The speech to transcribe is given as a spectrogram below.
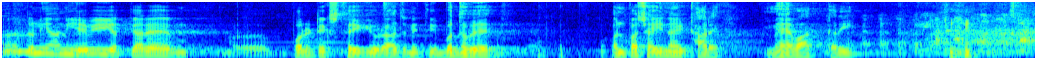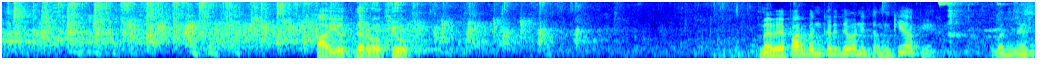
દુનિયાની એવી અત્યારે પોલિટિક્સ થઈ ગયું, રાજનીતિ બધવે. અને પાછા એના ઠારે, મેં વાત કરી. આ યુદ્ધ રોક્યું. મેં વેપાર બંધ કરી દેવાની ધમકી આપી, બંનેને.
